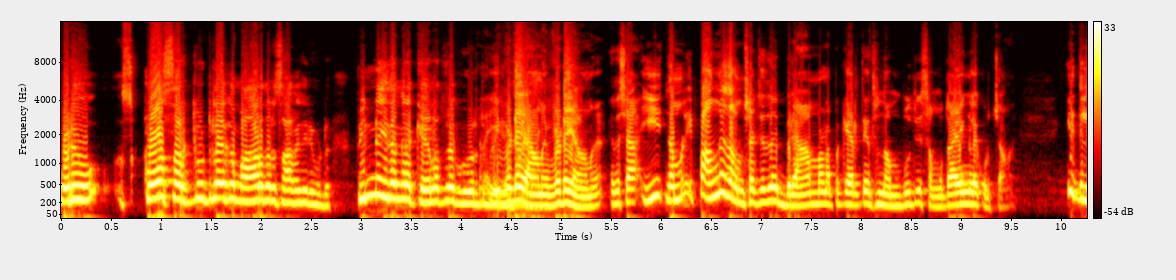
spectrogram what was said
ഒരു ക്ലോസ് സർക്യൂട്ടിലേക്ക് മാറുന്ന ഒരു സാഹചര്യമുണ്ട്. പിന്നെ ഇതങ്ങനെ കേരളത്തിലേക്ക് ഉയർത്തി ഇവിടെയാണ് ഇവിടെയാണ്. എന്നുവെച്ചാൽ ഈ നമ്മൾ ഇപ്പം അങ്ങ് സംസാരിച്ചത് ബ്രാഹ്മണ ഇപ്പം കേരളത്തിലെ നമ്പൂതിരി സമുദായങ്ങളെ കുറിച്ചാണ് ഇതിൽ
